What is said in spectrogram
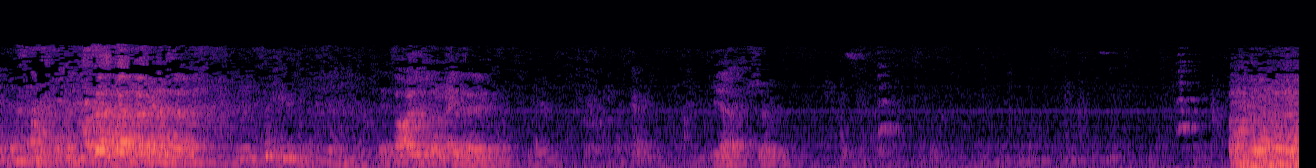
it's always going to make it. Yeah, sure. Thank you.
